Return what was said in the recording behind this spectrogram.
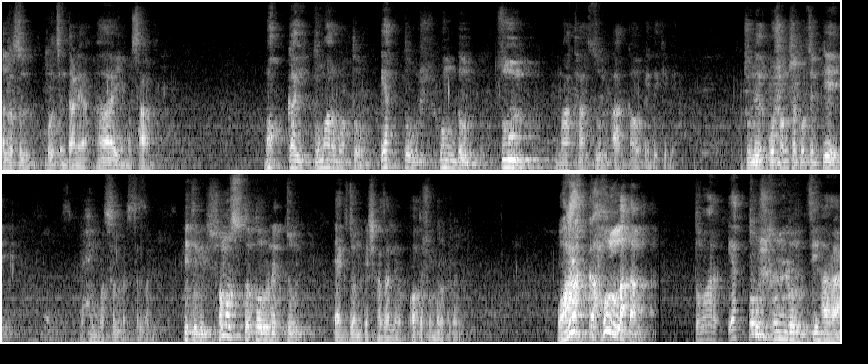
আল্লাহ রসুল বলছেন, দাঁড়িয়া হাই মুসাফ মক্কাই তোমার মতো এত সুন্দর চুল, মাথার চুল আর কাউকে দেখিনি। চুলের প্রশংসা করছেন কে? মোহাম্মদ সাল্লাহ সাল্লাম পৃথিবীর সমস্ত তরুণের চুল একজনকে সাজালেও অত সুন্দর হবে না। তোমার এত সুন্দর চেহারা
